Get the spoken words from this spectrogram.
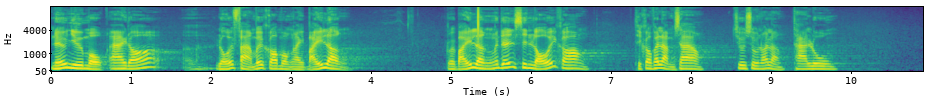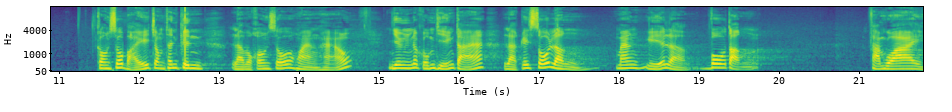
nếu như một ai đó ờ, lỗi phạm với con một ngày bảy lần rồi bảy lần nó đến xin lỗi con. Thì con phải làm sao? Chúa Giêsu nói là tha luôn. Con số 7 trong Thánh Kinh là một con số hoàn hảo, nhưng nó cũng diễn tả là cái số lần mang nghĩa là vô tận. Phạm hoài,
